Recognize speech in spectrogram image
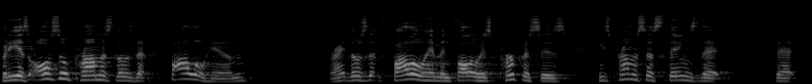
but he has also promised those that follow him, right? Those that follow him and follow his purposes, he's promised us things that, that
